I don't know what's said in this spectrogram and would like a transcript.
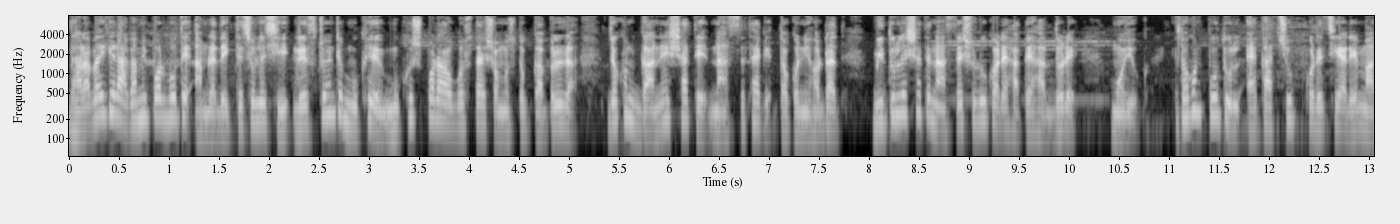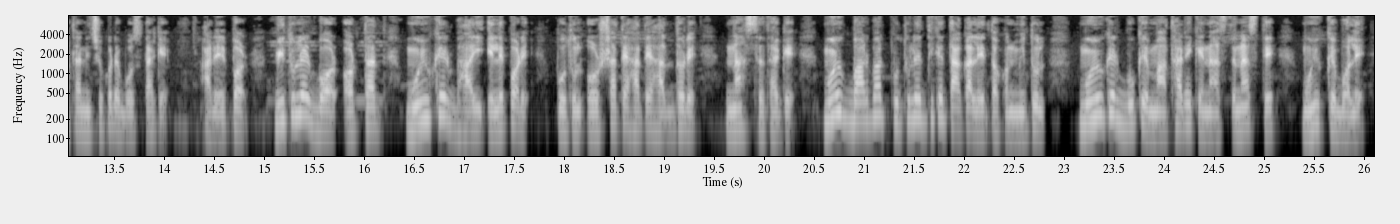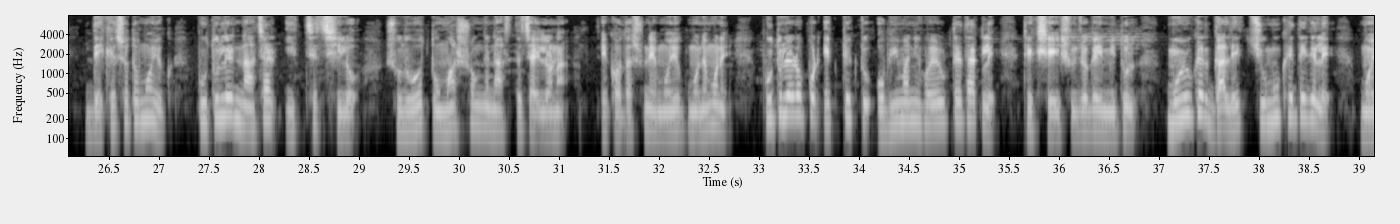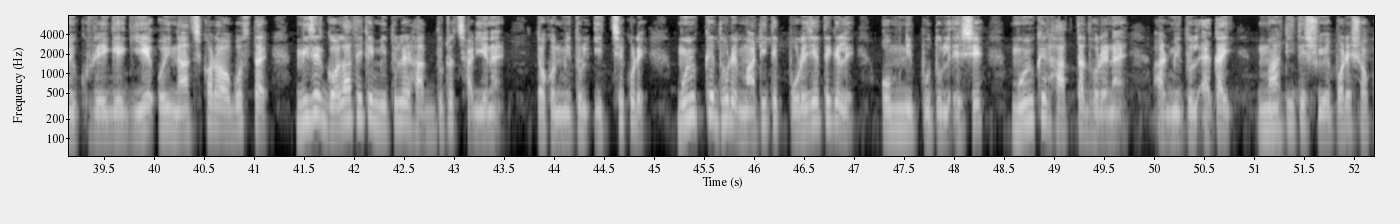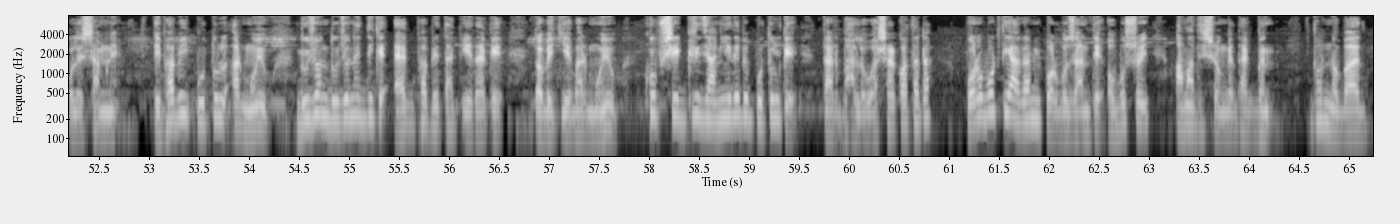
ধারাবাহিকের আগামী পর্বতে আমরা দেখতে চলেছি রেস্টুরেন্টে মুখে মুখোশ পরা অবস্থায় সমস্ত কাপলরা যখন গানের সাথে নাচতে থাকে, তখনই হঠাৎ মিতুলের সাথে নাচতে শুরু করে হাতে হাত ধরে ময়ূক। তখন পুতুল একা চুপ করে চেয়ারে মাথা নিচু করে বসে থাকে। আর এরপর মিতুলের বর, অর্থাৎ ময়ূকের ভাই এলে পরে পুতুল ওর সাথে হাতে হাত ধরে নাচতে থাকে। ময়ূক বারবার পুতুলের দিকে তাকালে তখন মিতুল ময়ূকের বুকে মাথা রেখে নাচতে নাচতে ময়ূককে বলে, দেখেছ তো ময়ূক, পুতুলের নাচার ইচ্ছে ছিল। শুধু ও তোমার সঙ্গে নাচতে চাইল না। এ কথা শুনে ময়ূক মনে মনে পুতুলের ওপর একটু একটু অভিমানী হয়ে উঠতে থাকলে ঠিক সেই সুযোগেই মিতুল ময়ূকের গালে চুমু খেতে গেলে ময়ূক রেগে গিয়ে ওই নাচ করা অবস্থায় নিজের গলা থেকে মিতুলের হাত দুটো ছাড়িয়ে নেয়। তখন মিতুল ইচ্ছে করে ময়ূককে ধরে মাটিতে পড়ে যেতে গেলে অমনি পুতুল এসে ময়ূকের হাতটা ধরে নেয় আর মিতুল একাই মাটিতে শুয়ে পড়ে সকলের সামনে। এভাবেই পুতুল আর ময়ূক দুজন দুজনের দিকে একভাবে তাকিয়ে থাকে। তবে কি এবার ময়ূক খুব শীঘ্রই জানিয়ে দেবে পুতুলকে তার ভালোবাসার কথাটা? পরবর্তী আগামী পর্ব জানতে অবশ্যই আমাদের সঙ্গে থাকবেন। ধন্যবাদ।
